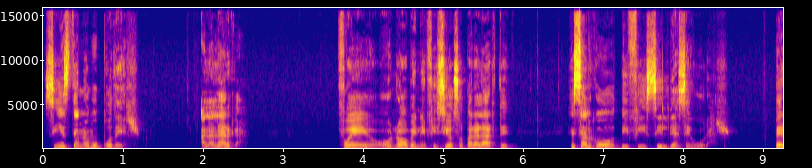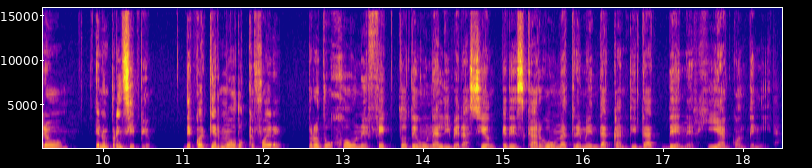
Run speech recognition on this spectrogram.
Si este nuevo poder, a la larga, fue o no beneficioso para el arte, es algo difícil de asegurar. Pero, en un principio, de cualquier modo que fuere, produjo un efecto de una liberación que descargó una tremenda cantidad de energía contenida.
